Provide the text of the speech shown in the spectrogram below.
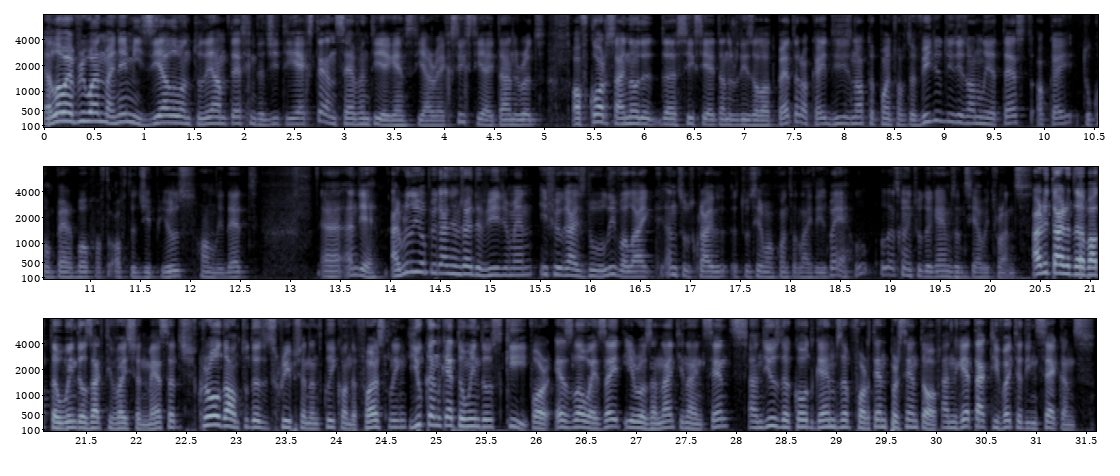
Hello everyone, my name is Yellow and today I'm testing the GTX 1070 against the RX 6800. Of course, I know that the 6800 is a lot better, okay? This is not the point of the video, this is only a test, okay? To compare both of the, of the GPUs, only that. Uh, and yeah, I really hope you guys enjoyed the video, man. If you guys do, leave a like and subscribe to see more content like this. But yeah, let's go into the games and see how it runs. Are you tired about the Windows activation message? Scroll down to the description and click on the first link. You can get a Windows key for as low as 8 euros and 99 cents and use the code GAMESHUB for 10% off and get activated in seconds.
